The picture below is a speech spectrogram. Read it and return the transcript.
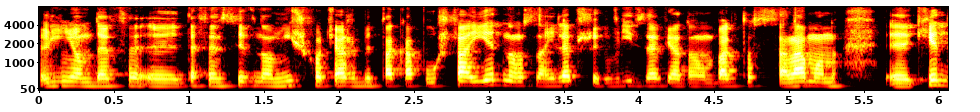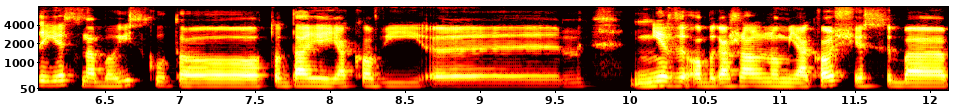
linią def e, defensywną niż chociażby taka puszcza. Jedną z najlepszych w lidze, wiadomo, Bartosz Salamon, kiedy jest na boisku, to, to daje Jakowi niewyobrażalną jakość. Jest chyba,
